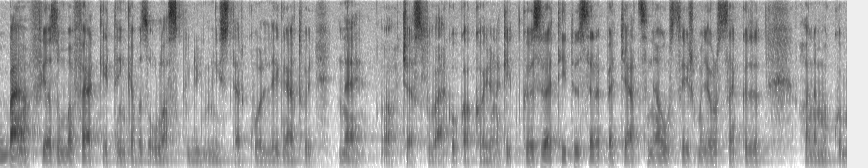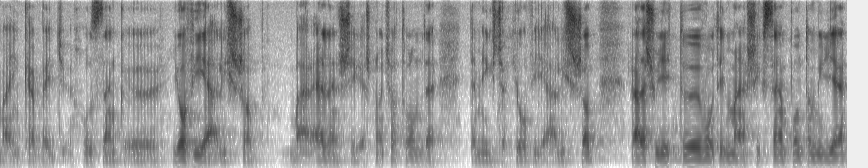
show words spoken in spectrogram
Bánfi azonban felkérte inkább az olasz külügyminiszter kollégát, hogy ne a csehszlovákok akarjanak itt közvetítő szerepet játszani Ausztria és Magyarország között, hanem akkor már inkább egy hozzánk joviálisabb bár ellenséges nagyhatalom, de, de mégiscsak joviálisabb. Ráadásul ugye itt volt egy másik szempont, ami ugye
